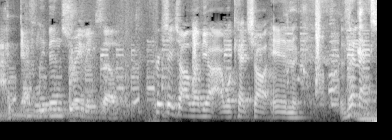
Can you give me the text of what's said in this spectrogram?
I've definitely been streaming. So appreciate y'all, love y'all. I will catch y'all in the next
